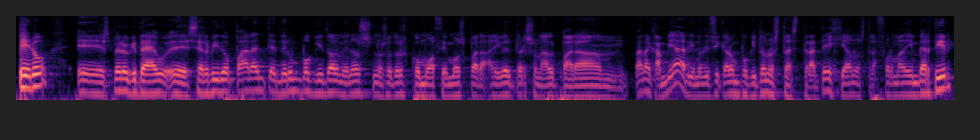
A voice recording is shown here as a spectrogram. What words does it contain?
pero eh, espero que te haya eh, servido para entender un poquito al menos nosotros cómo hacemos para, a nivel personal para, para cambiar y modificar un poquito nuestra estrategia, nuestra forma de invertir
